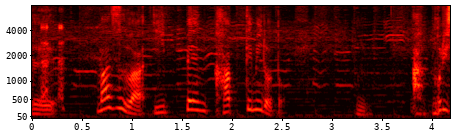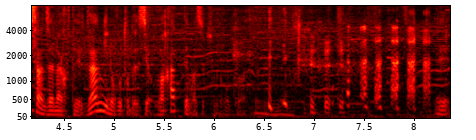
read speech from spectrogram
うん。えーまずは一遍買ってみろと、うん、あのりさんじゃなくてザンギのことですよ。分かってますよそのことは、うん。え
